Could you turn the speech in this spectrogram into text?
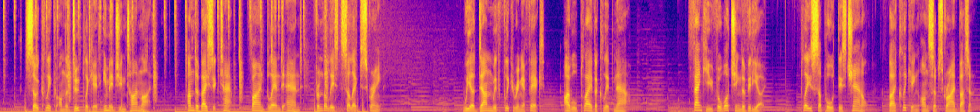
so click on the duplicate image in timeline. Under Basic tab, find Blend and from the list select Screen. We are done with flickering effect. I will play the clip now. Thank you for watching the video. Please support this channel by clicking on subscribe button.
